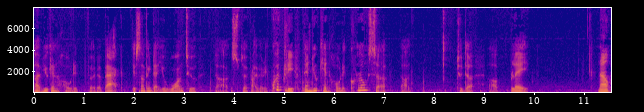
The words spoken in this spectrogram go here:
uh, you can hold it further back. If something that you want to uh, stir fry very quickly, then you can hold it closer uh, to the uh, blade. Now,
